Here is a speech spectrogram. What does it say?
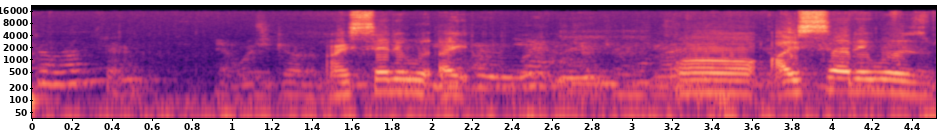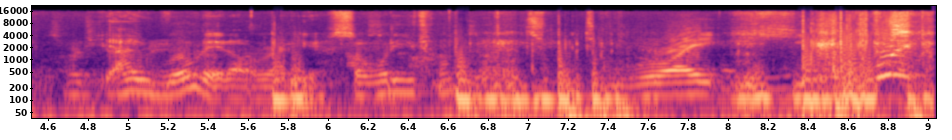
still up there. Yeah. I said it was. I, well, I said it was. I wrote it already. So what are you talking about? It's, it's right here.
